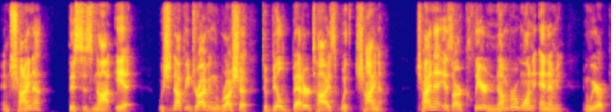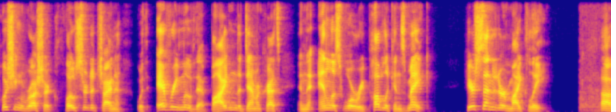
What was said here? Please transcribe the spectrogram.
and China, this is not it. We should not be driving Russia to build better ties with China. China is our clear number one enemy, and we are pushing Russia closer to China with every move that Biden, the Democrats, and the endless war Republicans make. Here's Senator Mike Lee. Uh,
